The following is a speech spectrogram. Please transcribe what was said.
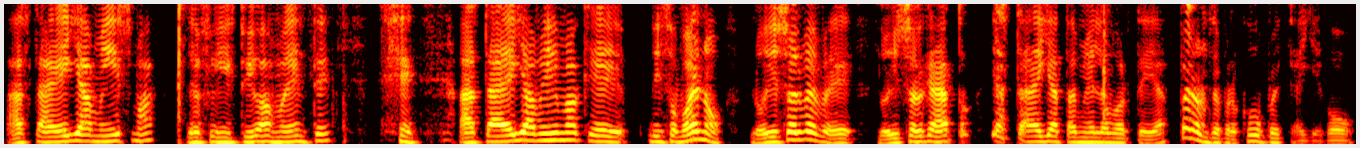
Hasta ella misma, definitivamente. Hasta ella misma que dice, bueno, lo hizo el bebé, lo hizo el gato y hasta ella también lo voltea. Pero no te preocupes que llegó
